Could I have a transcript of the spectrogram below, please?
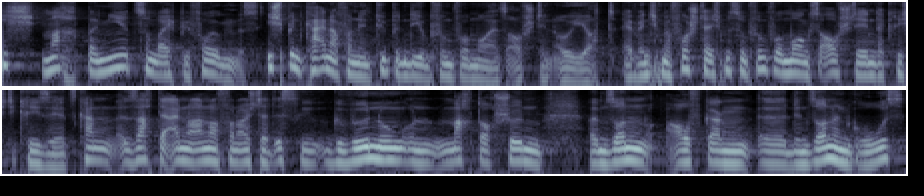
Ich mache bei mir zum Beispiel folgendes. Ich bin keiner von den Typen, die um 5 Uhr morgens aufstehen. Oh Gott. Wenn ich mir vorstelle, ich muss um 5 Uhr morgens aufstehen, da kriege ich die Krise. Jetzt kann, sagt der eine oder andere von euch, das ist Gewöhnung und macht doch schön beim Sonnenaufgang äh, den Sonnengruß.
